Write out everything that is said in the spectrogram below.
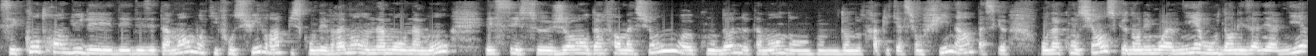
ces comptes rendus des, États membres qu'il faut suivre, hein, puisqu'on est vraiment en amont en amont. Et c'est ce genre d'informations euh, qu'on donne notamment dans, notre application FIN, hein, parce que on a conscience que dans les mois à venir ou dans les années à venir,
